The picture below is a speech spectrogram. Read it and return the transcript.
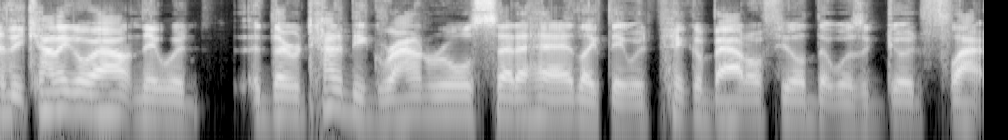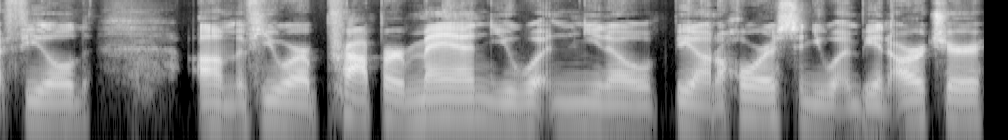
and they kind of go out and they would there would kind of be ground rules set ahead. Like they would pick a battlefield that was a good flat field. Um, if you were a proper man, you wouldn't you know be on a horse and you wouldn't be an archer.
